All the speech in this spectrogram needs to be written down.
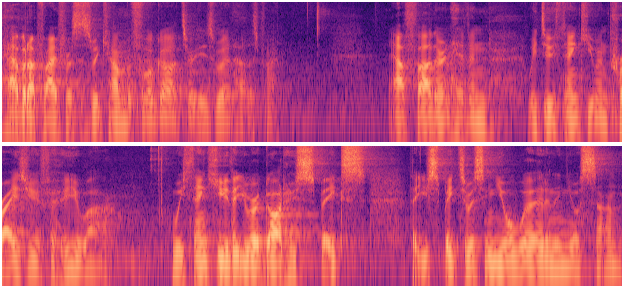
How about I pray for us as we come before God through His word? let's pray. Our Father in heaven, we do thank you and praise you for who you are. We thank you that you are a God who speaks that you speak to us in your word and in your Son.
